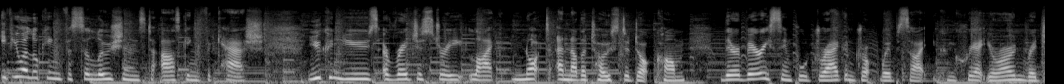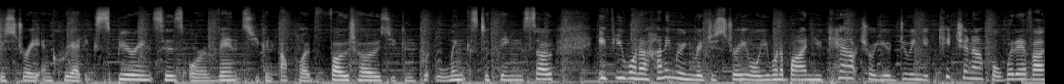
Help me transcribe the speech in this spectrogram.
If you are looking for solutions to asking for cash, you can use a registry like notanothertoaster.com. They're a very simple drag and drop website. You can create your own registry and create experiences or events. You can upload photos, you can put links to things. So, if you want a honeymoon registry or you want to buy a new couch or you're doing your kitchen up or whatever,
